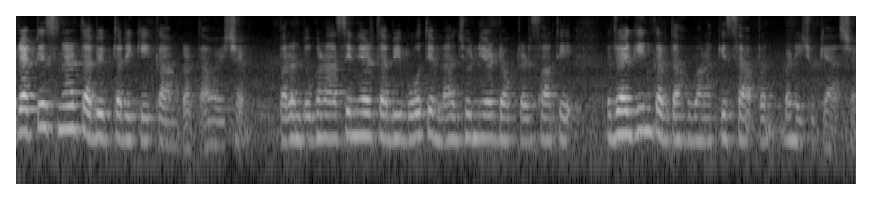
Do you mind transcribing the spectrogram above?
પ્રેક્ટિશનર તબીબ તરીકે કામ કરતા હોય છે. પરંતુ ઘણા સિનિયર તબીબો તેમના જુનિયર ડોક્ટર સાથે રેગિંગ કરતા હોવાના કિસ્સા પણ બની ચૂક્યા છે.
